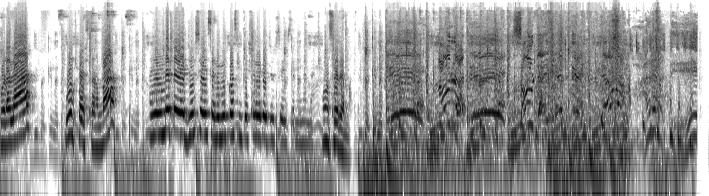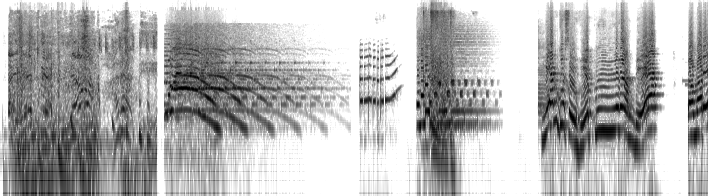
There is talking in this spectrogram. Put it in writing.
కూడలా? ఊరికి పోయిస్తానమ్మా అయ్యో ఉండత్తయ్య జ్యూస్ వేసాను. మీకోసం స్పెషల్గా జ్యూస్ వేసాను. సరే అమ్మా ఏం జ్యూస్ ఇది? ఫుల్గా ఉంది. టమాటో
